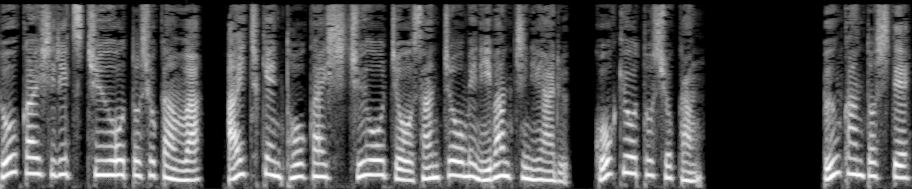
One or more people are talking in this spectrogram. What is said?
東海市立中央図書館は、愛知県東海市中央町3丁目2番地にある公共図書館。文館として、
